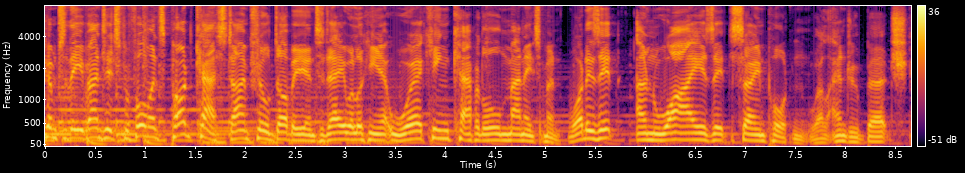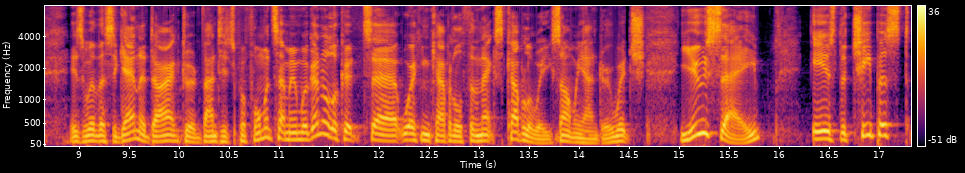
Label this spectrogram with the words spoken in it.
Welcome to the Vantage Performance Podcast. I'm Phil Dobbie, and today we're looking at working capital management. What is it, and why is it so important? Well, Andrew Birch is with us again, a director at Vantage Performance. I mean, we're going to look at uh, working capital for the next couple of weeks, aren't we, Andrew? Which you say is the cheapest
